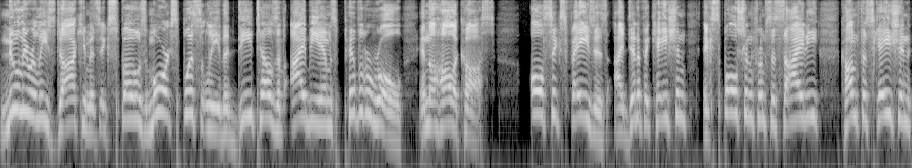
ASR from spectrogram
Newly released documents expose more explicitly the details of IBM's pivotal role in the Holocaust. All six phases identification, expulsion from society, confiscation,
